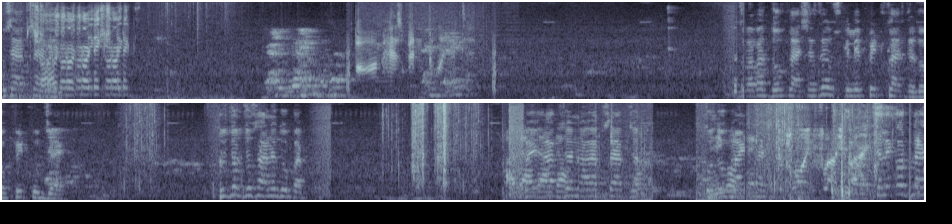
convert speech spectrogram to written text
उस ऐप से शॉर्ट शॉर्ट शॉर्ट एक शॉर्ट एक तो तुम्हारे पास दो फ्लैशेस है उसके लिए पिट फ्लैश दे दो पिट कूद जाए। रुक जाओ जो सामने दो जा भाई आप जाना आप से आप जाना। वो दो ब्लाइंड फ्लैश चले को और flash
